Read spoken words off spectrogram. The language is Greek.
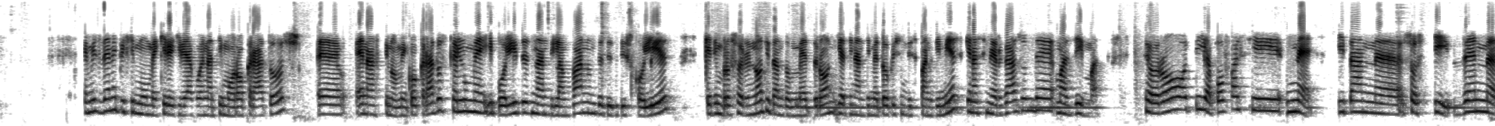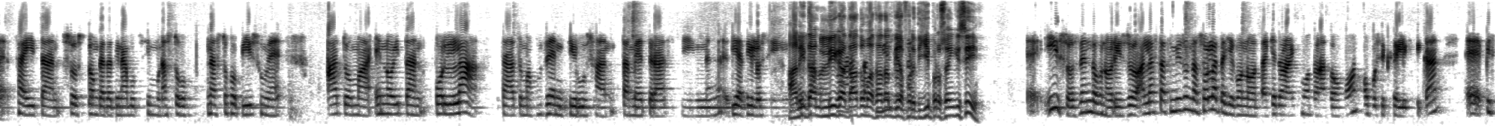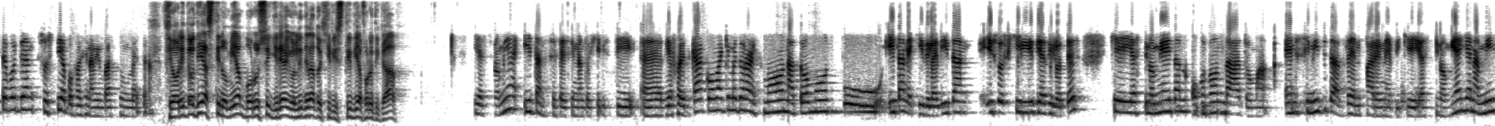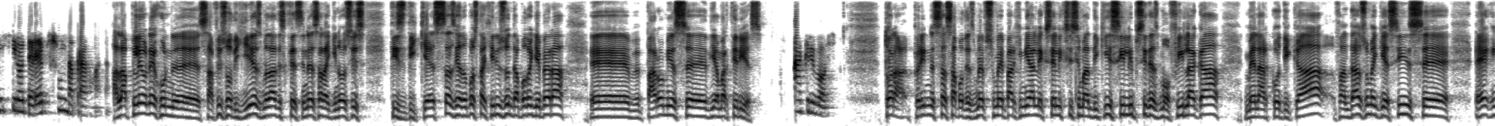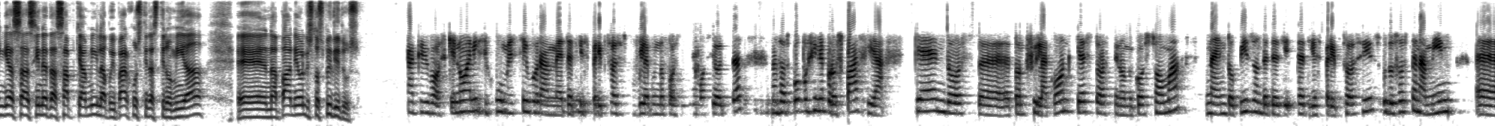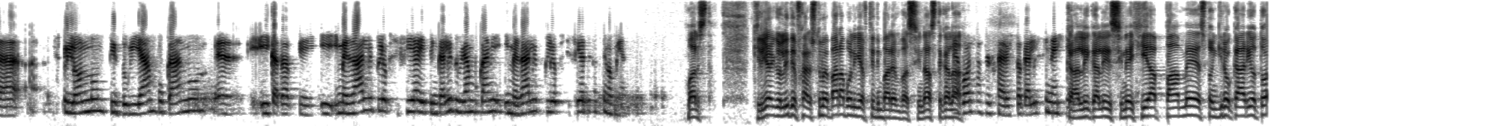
Εμείς δεν επιθυμούμε, κύριε Κυριάκο, ένα τιμωρό κράτος, ε, ένα αστυνομικό κράτος. Θέλουμε οι πολίτες να αντιλαμβάνονται τις δυσκολίες και την προσωρινότητα των μέτρων για την αντιμετώπιση της πανδημίας και να συνεργάζονται μαζί μας θεωρώ ότι η απόφαση, ναι, ήταν ε, σωστή. Δεν θα ήταν σωστό κατά την άποψή μου να, στο, να στοχοποιήσουμε άτομα ενώ ήταν πολλά τα άτομα που δεν τηρούσαν τα μέτρα στην ε, διαδήλωση. Αν ήταν λίγα τα άτομα θα ήταν διαφορετική προσέγγιση; Ε, ίσως, δεν το γνωρίζω, αλλά σταθμίζοντα όλα τα γεγονότα και τον αριθμό των ατόμων, όπως εξελίχθηκαν, ε, πιστεύω ότι ήταν σωστή απόφαση να μην βαστούν μέτρα. Θεωρείτε ότι η αστυνομία μπορούσε, κυρία Γιολίδη, να το χειριστεί διαφορετικά; Η αστυνομία ήταν σε θέση να το χειριστεί ε, διαφορετικά, ακόμα και με τον αριθμό ατόμων που ήταν εκεί. Δηλαδή, ήταν ίσως χίλιοι διαδηλωτές και η αστυνομία ήταν 80 άτομα. Ενσυνείδητα δεν παρενέβηκε η αστυνομία για να μην χειροτερέψουν τα πράγματα. Αλλά πλέον έχουν ε, σαφείς οδηγίες μετά τις χθεσινές ανακοινώσεις τις δικές σας για το πώς θα χειρίζονται από εδώ και πέρα ε, παρόμοιες διαμαρτυρίες. Ακριβώς. Τώρα, πριν σας αποδεσμεύσουμε, υπάρχει μια άλλη εξέλιξη σημαντική σύλληψη δεσμοφύλακα με ναρκωτικά. Φαντάζομαι και εσείς, ε, έγνοια σας είναι τα σάπια μήλα που υπάρχουν στην αστυνομία ε, να πάνε όλοι στο σπίτι τους. Ακριβώς. Και ενώ ανησυχούμε σίγουρα με τέτοιες περιπτώσεις που βλέπουν το φως της δημοσιότητας, να σας πω πως είναι προσπάθεια και εντός ε, των φυλακών και στο αστυνομικό σώμα να εντοπίζονται τέτοιες περιπτώσεις, ούτως ώστε να μην ε, σπηλώνουν τη δουλειά που κάνουν ε, η, κατα... η, η, μεγάλη πλειοψηφία ή την καλή δουλειά που κάνει η μεγάλη πλειοψηφία της αστυνομίας. Μάλιστα. Κυρία Γιολίτη, ευχαριστούμε πάρα πολύ για αυτή την παρέμβαση. Να είστε καλά. Εγώ σας ευχαριστώ. Καλή συνέχεια. Καλή, καλή συνέχεια. Πάμε στον κύριο Κάριο τώρα.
